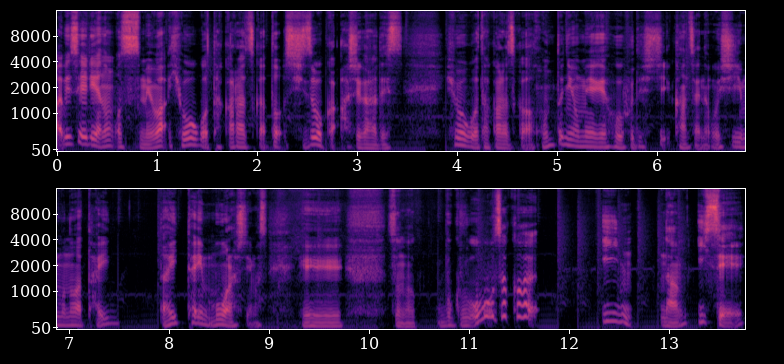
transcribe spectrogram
ービスエリアのおすすめは兵庫宝塚と静岡足柄です。兵庫宝塚は本当にお土産豊富ですし、関西の美味しいものは大大体網羅しています。へえ、その僕大阪いなん伊勢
